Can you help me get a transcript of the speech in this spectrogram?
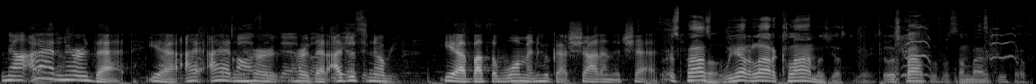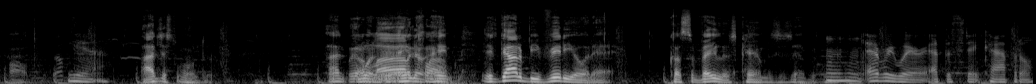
No, I hadn't heard that. Yeah, I, I hadn't heard heard that. I just know, three. yeah, about the woman who got shot in the chest. It's possible. Oh. We had a lot of climbers yesterday, so it's possible for somebody to have fallen. Yeah. I just wanted. To, I, We had a lot of no- climbers. It's got to be video of that, cause surveillance cameras is everywhere. hmm everywhere at the state capitol.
